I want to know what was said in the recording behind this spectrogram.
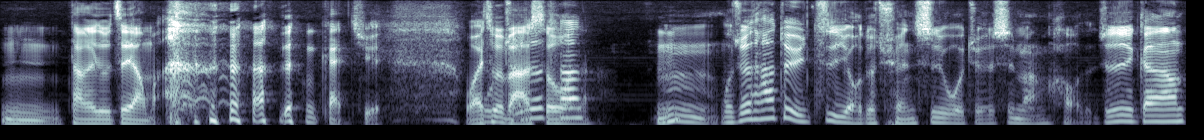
嗯，大概就这样嘛，这种感觉，我还是会把它说完。嗯，我觉得他对于自由的诠释，我觉得是蛮好的。就是刚刚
